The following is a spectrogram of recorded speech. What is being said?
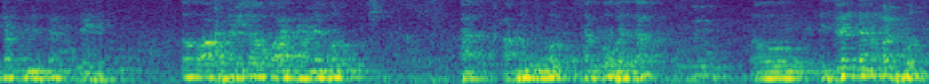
third. तो आप सभी लोगों को आज यहाँ में बहुत आप लोगों को सबको वेलकम तो स्टूडेंट का नंबर्स बहुत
